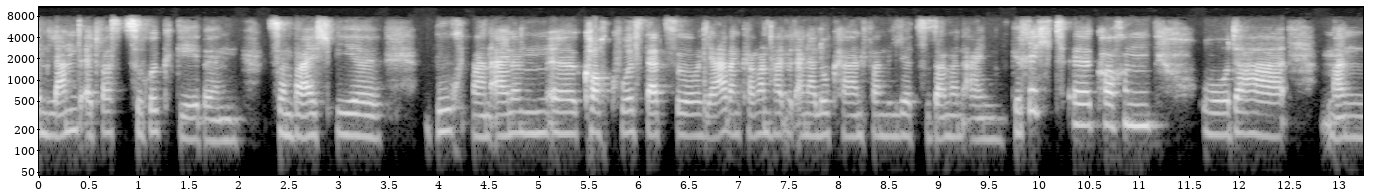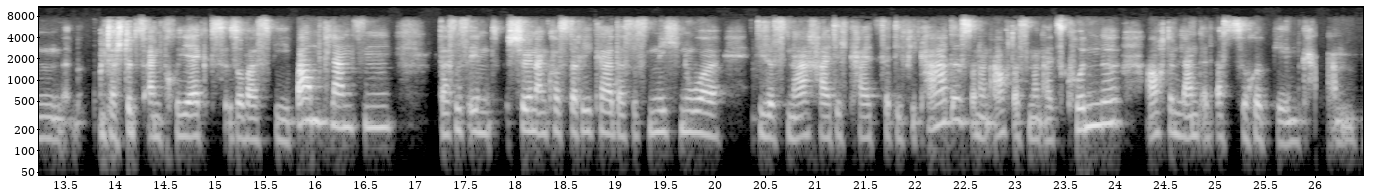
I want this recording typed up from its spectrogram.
dem Land etwas zurückgeben. Zum Beispiel bucht man einen äh, Kochkurs dazu. Ja, dann kann man halt mit einer lokalen Familie zusammen ein Gericht äh, kochen oder man unterstützt ein Projekt, sowas wie Baumpflanzen. Das ist eben schön an Costa Rica, dass es nicht nur dieses Nachhaltigkeitszertifikat ist, sondern auch, dass man als Kunde auch dem Land etwas zurückgeben kann.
